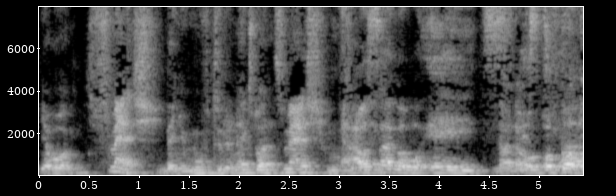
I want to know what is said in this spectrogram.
Yeah, well, smash. Then you move to the next one, smash. Move to Outside of AIDS. No, no, of, course, of course,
